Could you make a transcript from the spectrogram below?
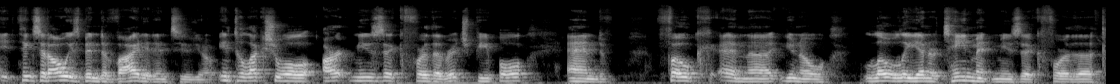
it, things had always been divided into you know intellectual art music for the rich people and folk and uh, you know lowly entertainment music for the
